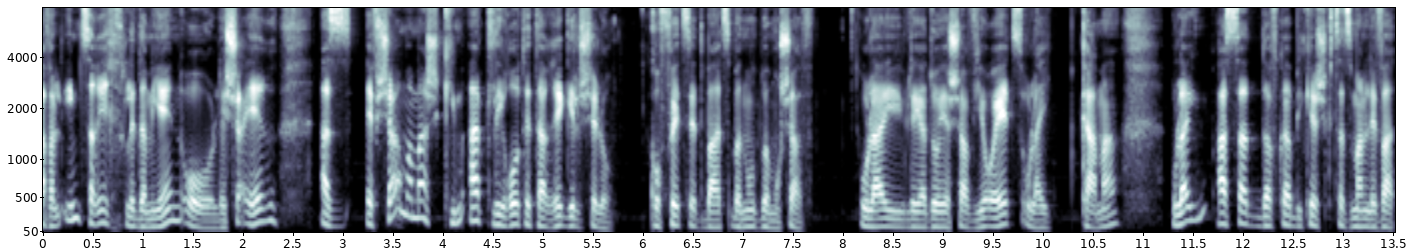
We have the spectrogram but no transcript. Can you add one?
אבל אם צריך לדמיין או לשער, אז אפשר ממש כמעט לראות את הרגל שלו קופצת בעצבנות במושב. אולי לידו ישב יועץ, אולי כמה, אולי אסד דווקא ביקש קצת זמן לבד.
